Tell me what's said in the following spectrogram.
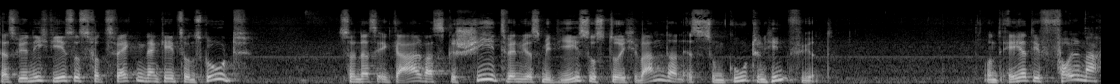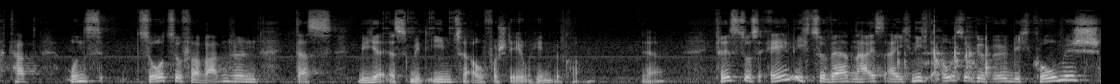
dass wir nicht Jesus verzwecken, dann geht es uns gut, sondern dass egal was geschieht, wenn wir es mit Jesus durchwandern, es zum Guten hinführt. Und er die Vollmacht hat, uns so zu verwandeln, dass wir es mit ihm zur Auferstehung hinbekommen. Ja? Christus ähnlich zu werden heißt eigentlich nicht außergewöhnlich komisch,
